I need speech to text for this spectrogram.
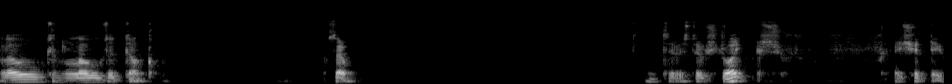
Loads and loads of gunk. So, until it still strikes, it should do.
